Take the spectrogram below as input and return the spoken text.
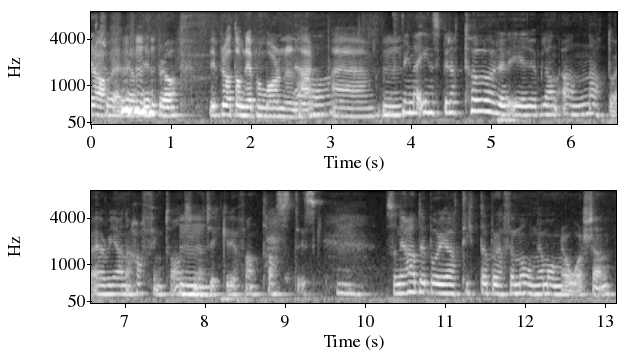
Mm. Det tror jag är väldigt bra. Vi pratade om det på morgonen här. Ja. Eh, mm. Mina inspiratörer är ju bland annat då Ariana Huffington mm. som jag tycker är fantastisk. Mm. Så när jag hade börjat titta på det här för många, många år sedan,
